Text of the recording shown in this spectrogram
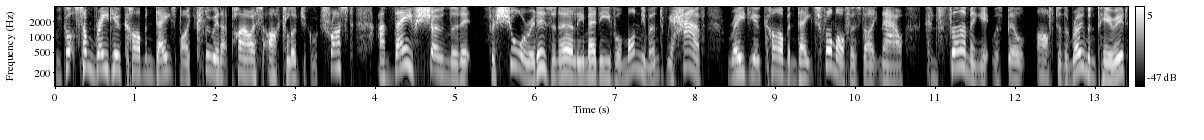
We've got some radiocarbon dates by Clwyd Powys Archaeological Trust, and they've shown that it for sure it is an early medieval monument. We have radiocarbon dates from Offa's Dyke now confirming it was built after the Roman period,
